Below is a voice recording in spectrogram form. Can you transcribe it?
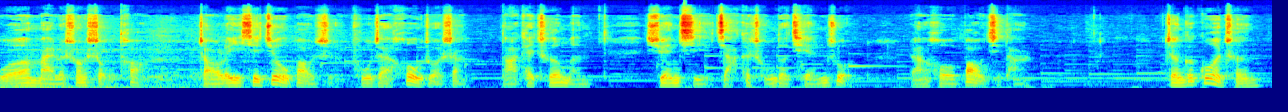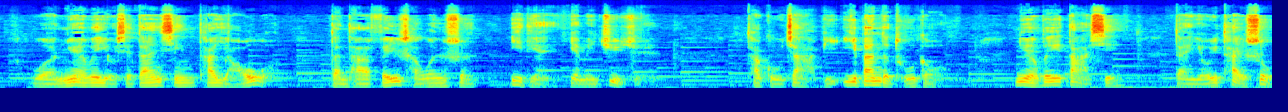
我买了双手套，找了一些旧报纸铺在后座上，打开车门，掀起甲壳虫的前座，然后抱起它。整个过程，我略微有些担心它咬我，但它非常温顺，一点也没拒绝。它骨架比一般的土狗略微大些，但由于太瘦，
